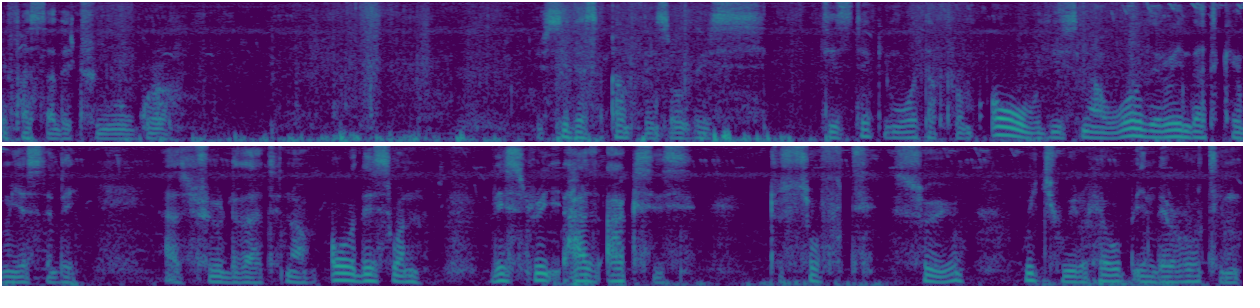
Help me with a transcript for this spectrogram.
the faster the tree will grow. You see the circumference of this. It is taking water from all this now. All the rain that came yesterday has filled that now. All this one this tree has access to soft soil which will help in the rooting.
